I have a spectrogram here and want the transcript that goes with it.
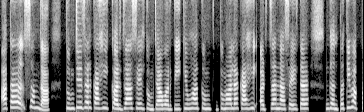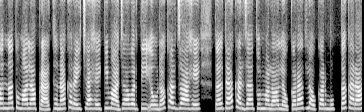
आता समजा तुमची जर काही कर्ज असेल तुमच्यावरती किंवा तुम तुम्हाला काही अडचण असेल तर गणपती बाप्पांना तुम्हाला प्रार्थना करायची आहे की माझ्यावरती एवढं कर्ज आहे तर त्या कर्जातून मला लवकरात लवकर मुक्त करा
